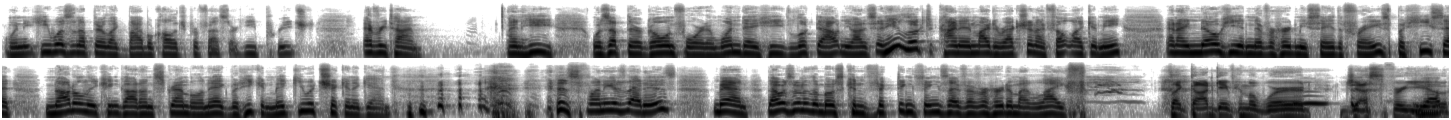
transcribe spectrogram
when he wasn't up there like Bible college professor. He preached every time and he was up there going for it. And one day he looked out in the audience and he looked kind of in my direction. I felt like at me. And I know he had never heard me say the phrase, but he said, Not only can God unscramble an egg, but he can make you a chicken again. as funny as that is, man, that was one of the most convicting things I've ever heard in my life. It's like God gave him a word just for you. Yep,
